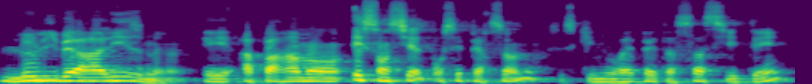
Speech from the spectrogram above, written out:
le libéralisme est apparemment essentiel pour ces personnes, c'est ce qu'ils nous répètent à satiété.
